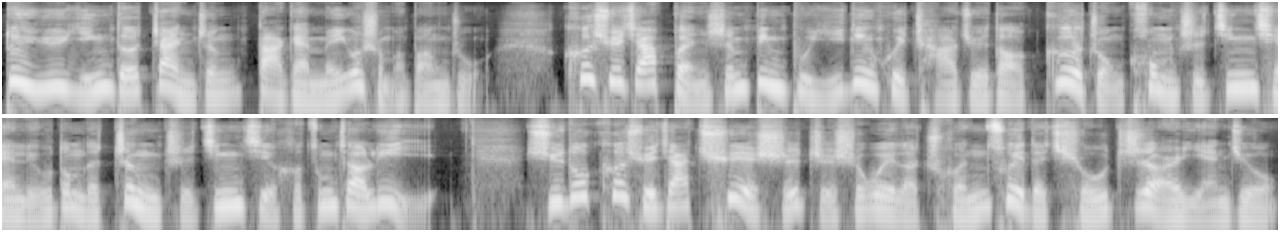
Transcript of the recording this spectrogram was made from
对于赢得战争大概没有什么帮助。科学家本身并不一定会察觉到各种控制金钱流动的政治、经济和宗教利益。许多科学家确实只是为了纯粹的求知而研究。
